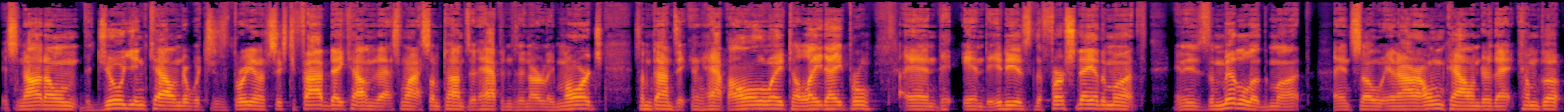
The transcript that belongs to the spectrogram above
It's not on the Julian calendar, which is a 365 day calendar. That's why sometimes it happens in early March. Sometimes it can happen all the way to late April. And, and it is the first day of the month and it is the middle of the month. And so in our own calendar, that comes up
